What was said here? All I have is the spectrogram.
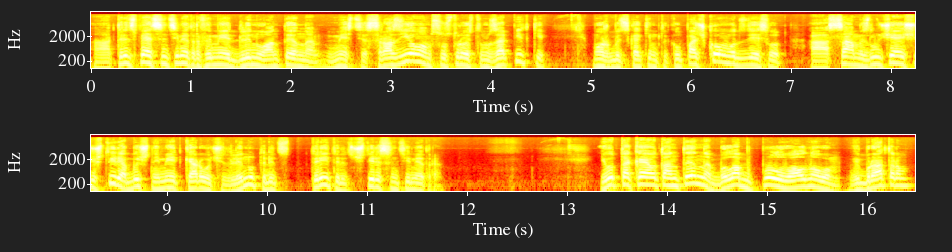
35 а, сантиметров имеет длину антенна вместе с разъемом, с устройством запитки, может быть с каким-то колпачком вот здесь вот. А сам излучающий штырь обычно имеет короче длину 33-34 сантиметра. И вот такая вот антенна была бы полуволновым вибратором,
